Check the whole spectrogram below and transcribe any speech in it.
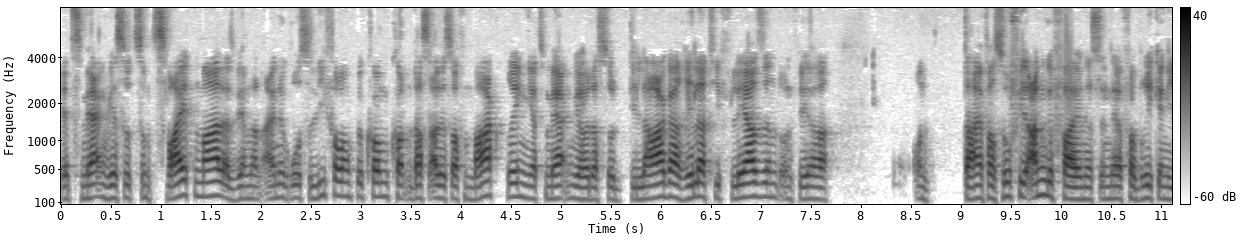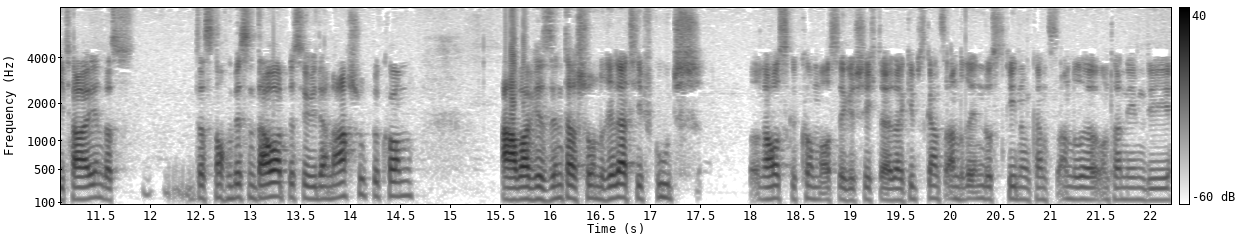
Jetzt merken wir es so zum zweiten Mal, also wir haben dann eine große Lieferung bekommen, konnten das alles auf den Markt bringen. Jetzt merken wir, dass so die Lager relativ leer sind und wir da einfach so viel angefallen ist in der Fabrik in Italien, dass das noch ein bisschen dauert, bis wir wieder Nachschub bekommen. Aber wir sind da schon relativ gut rausgekommen aus der Geschichte. Da gibt es ganz andere Industrien und ganz andere Unternehmen, die,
